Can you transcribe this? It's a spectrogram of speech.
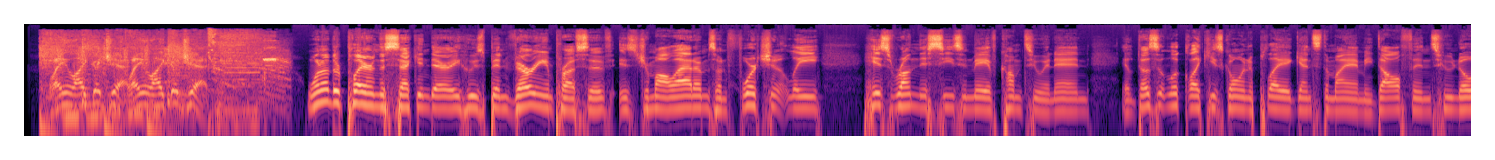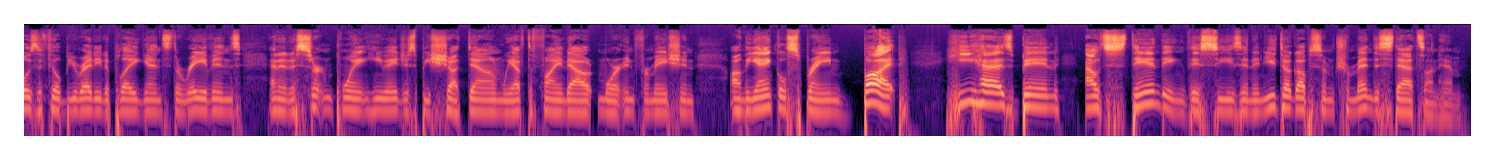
Play like a Jet. Play like a Jet. One other player in the secondary who's been very impressive is Jamal Adams. Unfortunately, his run this season may have come to an end. It doesn't look like he's going to play against the Miami Dolphins. Who knows if he'll be ready to play against the Ravens? And at a certain point, he may just be shut down. We have to find out more information on the ankle sprain. But he has been outstanding this season, and you dug up some tremendous stats on him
